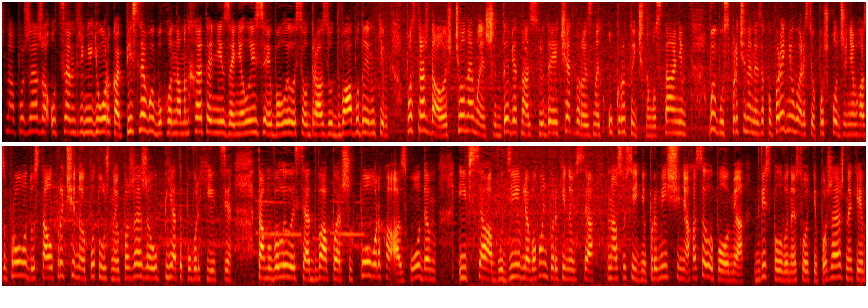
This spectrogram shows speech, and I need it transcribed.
Потужна пожежа у центрі Нью-Йорка. Після вибуху на Манхеттені зайнялися і обвалилися одразу два будинки. Постраждали щонайменше 19 людей, четверо з них у критичному стані. Вибух, спричинений за попередньою версією пошкодженням газопроводу, став причиною потужної пожежі у п'ятиповерхівці. Там обвалилися два перших поверха, а згодом і вся будівля. Вогонь перекинувся на сусідні приміщення. Гасили полум'я дві з половиною сотні пожежників.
